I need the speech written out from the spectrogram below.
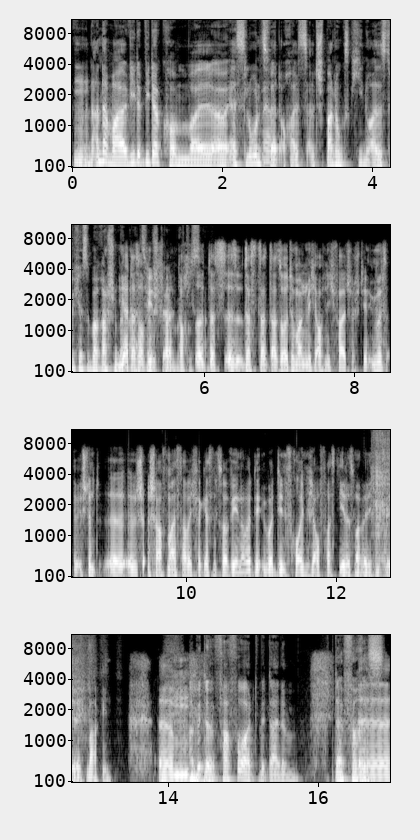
äh, ein andermal wieder, wiederkommen, weil äh, er ist lohnenswert, auch als, als Spannungskino. Also es ist durchaus überraschend. Ja, das auf jeden Fall. Doch, das, das, das, da sollte man mich auch nicht falsch verstehen. Übrigens, äh, stimmt, äh, Sch- Schafmeister habe ich vergessen zu erwähnen, aber den, über den freue ich mich auch fast jedes Mal, wenn ich ihn sehe. Ich mag ihn. Ähm, Aber bitte, fahr fort mit deinem, deinem Verriss. äh,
